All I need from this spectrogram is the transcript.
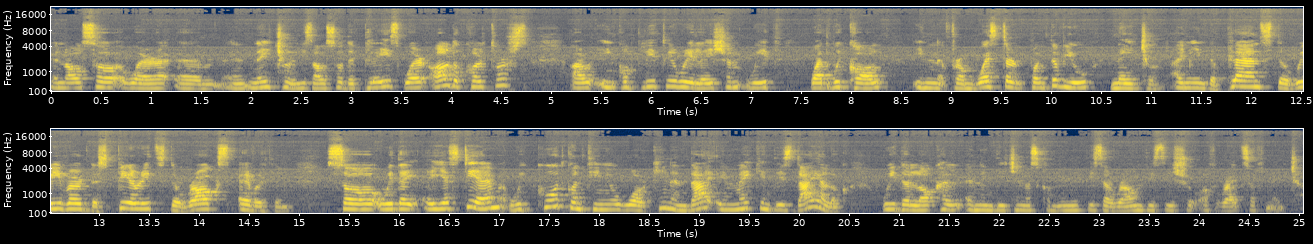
and also where um, nature is also the place where all the cultures are in completely relation with what we call in from western point of view nature. I mean the plants the river the spirits the rocks everything. So with the astm we could continue working and di- in making this dialogue with the local and indigenous communities around this issue of rights of nature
